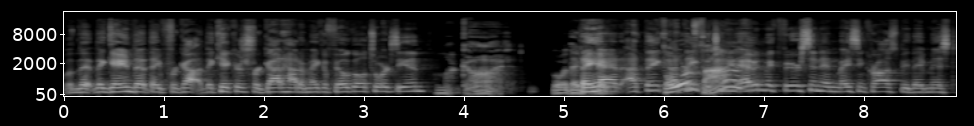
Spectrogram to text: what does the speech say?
The, the game that they forgot the kickers forgot how to make a field goal towards the end. Oh my God! What they, They had, I think, I Four, think between five? Evan McPherson and Mason Crosby, they missed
